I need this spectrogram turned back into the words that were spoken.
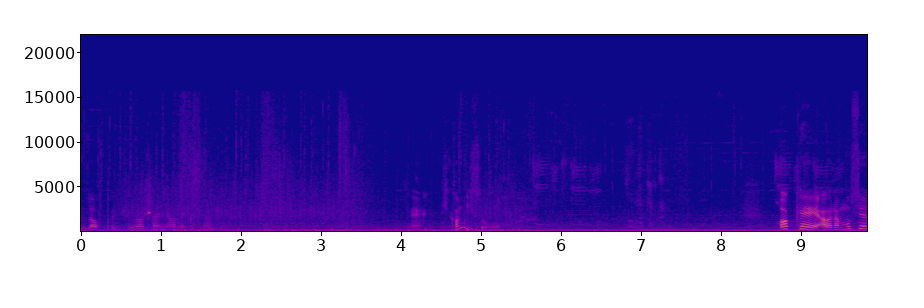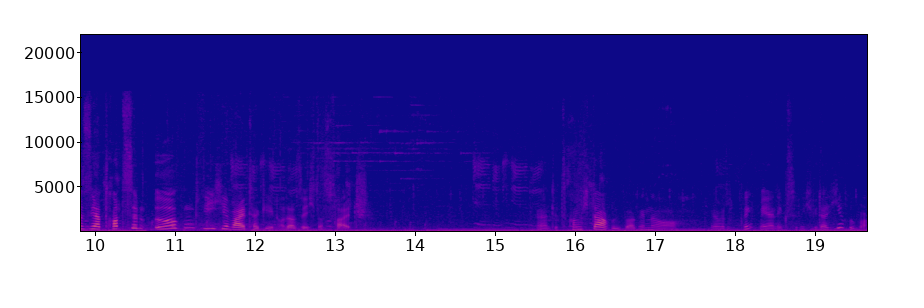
Anlauf bringt mir wahrscheinlich auch nichts, ne? Nee, ich komme nicht so hoch. Okay, aber dann muss jetzt ja trotzdem irgendwie hier weitergehen, oder sehe ich das falsch? Ja, und jetzt komme ich darüber, genau. Ja, aber das bringt mir ja nichts, wenn ich wieder hier rüber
